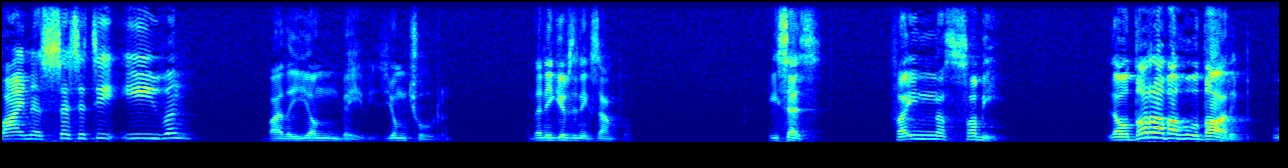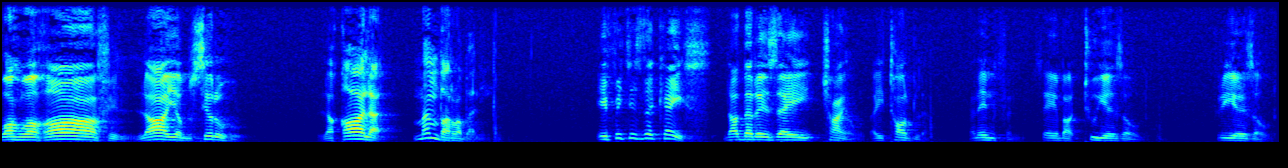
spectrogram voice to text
by necessity even by the young babies, young children. And then he gives an example. He says, فإن الصبي لو ضربه ضارب وهو غافل لا يبصره لقال من ضربني If it is the case that there is a child, a toddler, an infant, say about two years old, three years old,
